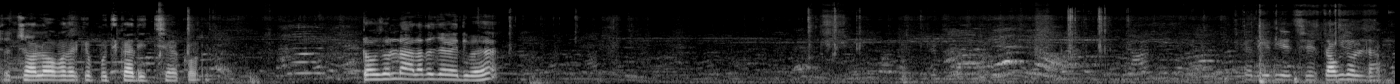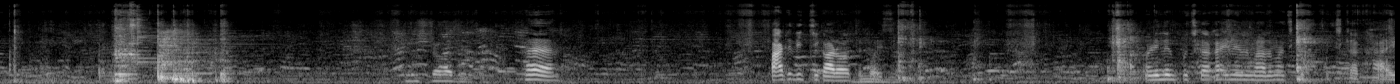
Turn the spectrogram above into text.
তো চলো, আমাদেরকে ফুচকা দিচ্ছে এখন। টক জলটা আলাদা জায়গায় দিবে হ্যাঁ? দিয়ে দিয়েছে টক জলটা। হ্যাঁ। পাঠিয়ে দিচ্ছি কারও হাতে পয়সা। অনেকদিন ফুচকা খাই না ভালো মাছকে ফুচকা খাই।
